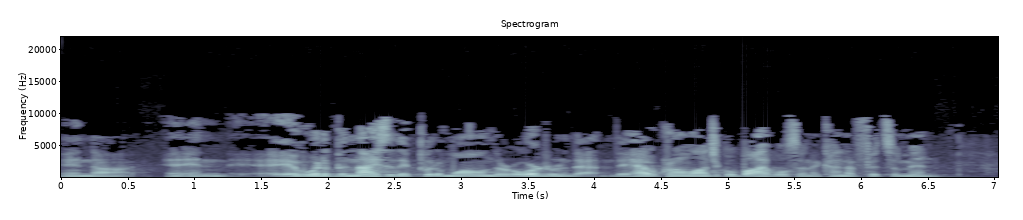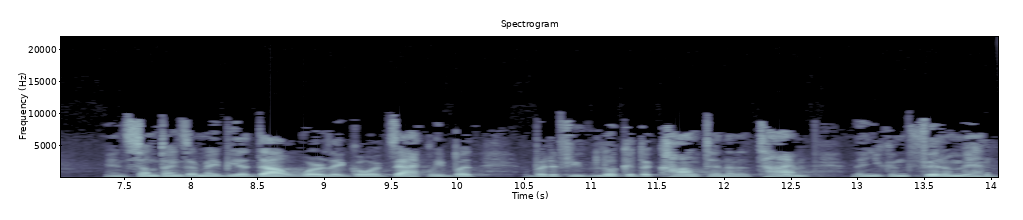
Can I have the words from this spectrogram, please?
and uh, and it would have been nice if they put them all in their order in that. They have chronological Bibles, and it kind of fits them in. And sometimes there may be a doubt where they go exactly, but but if you look at the content and the time, then you can fit them in.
